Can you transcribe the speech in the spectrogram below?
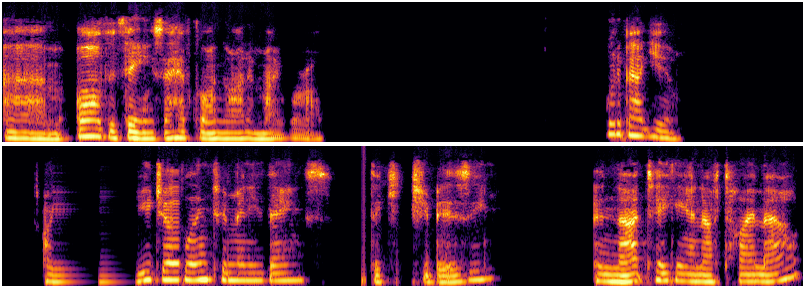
um, all the things I have going on in my world. What about you? Are you juggling too many things that keeps you busy and not taking enough time out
